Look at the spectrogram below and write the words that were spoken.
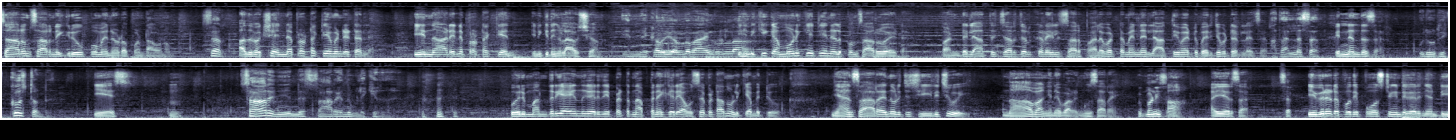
സാറും സാറിന്റെ ഗ്രൂപ്പും എന്നോടൊപ്പം ഉണ്ടാവണം. സർ അത് പക്ഷെ എന്നെ പ്രൊട്ടക്ട് ചെയ്യാൻ വേണ്ടിയിട്ടല്ല. ഈ നാടിനെ പ്രൊട്ടക്ട് ചെയ്യാൻ എനിക്ക് നിങ്ങൾ ആവശ്യമാണ്. എന്നെക്കാൾ ഉയർന്ന റാങ്കുള്ള എനിക്ക് കമ്മ്യൂണിക്കേറ്റ് ചെയ്യാൻ എളുപ്പം സാറുമായിട്ട്. പണ്ട് ലാത്തി ചാർജുകൾക്കിടയിൽ സാർ പലവട്ടം എന്നെ ലാത്തിയുമായിട്ട് പരിചയപ്പെട്ടിട്ടില്ലേ സാർ അതല്ല സർ പിന്നെന്താ സാർ ഒരു റിക്വസ്റ്റ് ഉണ്ട്. യെസ് സാർ ഇനി എന്നെ സാറേന്ന് വിളിക്കരുത്. ഒരു മന്ത്രിയായെന്ന് കരുതി പെട്ടെന്ന് അപ്പനെ കയറി അവസരപ്പെട്ടാന്ന് വിളിക്കാൻ പറ്റുമോ? ഞാൻ സാറേ എന്ന് വിളിച്ച് ശീലിച്ചു പോയി. നാവ് അങ്ങനെ വഴങ്ങും സാറേ. ഗുഡ് മോർണിംഗ് ആ അയ്യർ സാർ. സർ ഇവരുടെ പുതിയ പോസ്റ്റിംഗിന്റെ കാര്യം ഞാൻ ഡി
